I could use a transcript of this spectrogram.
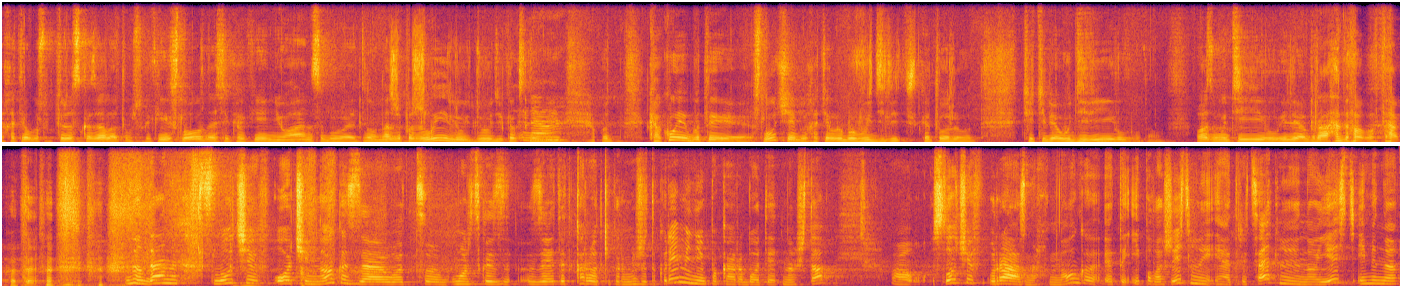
Я хотел бы, чтобы ты рассказала о том, что какие сложности, какие нюансы бывают. Ну, у нас же пожилые лю- люди, как с Да. ними... Вот какой бы ты случай бы хотела бы выделить, который вот те- тебя удивил, там, возмутил или обрадовал, вот так вот? Но данных случаев очень много за, вот, можно сказать, за- за этот короткий промежуток времени, пока работает наш штаб. А, Случаев разных много, это и положительные, и отрицательные, но есть именно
